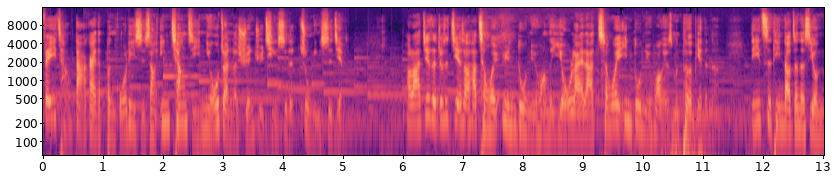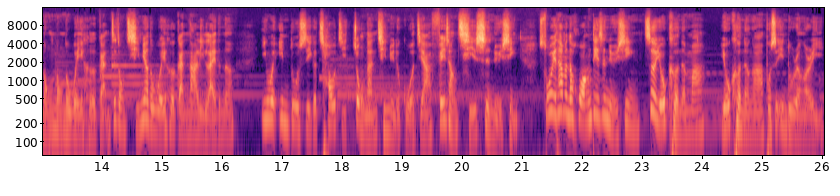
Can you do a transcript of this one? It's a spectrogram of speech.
非常大概的本国历史上因枪击扭转了选举情势的著名事件。好啦，接着就是介绍她成为印度女皇的由来啦。成为印度女皇有什么特别的呢？第一次听到真的是有浓浓的违和感。这种奇妙的违和感哪里来的呢？因为印度是一个超级重男轻女的国家，非常歧视女性，所以他们的皇帝是女性，这有可能吗？有可能啊，不是印度人而已。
